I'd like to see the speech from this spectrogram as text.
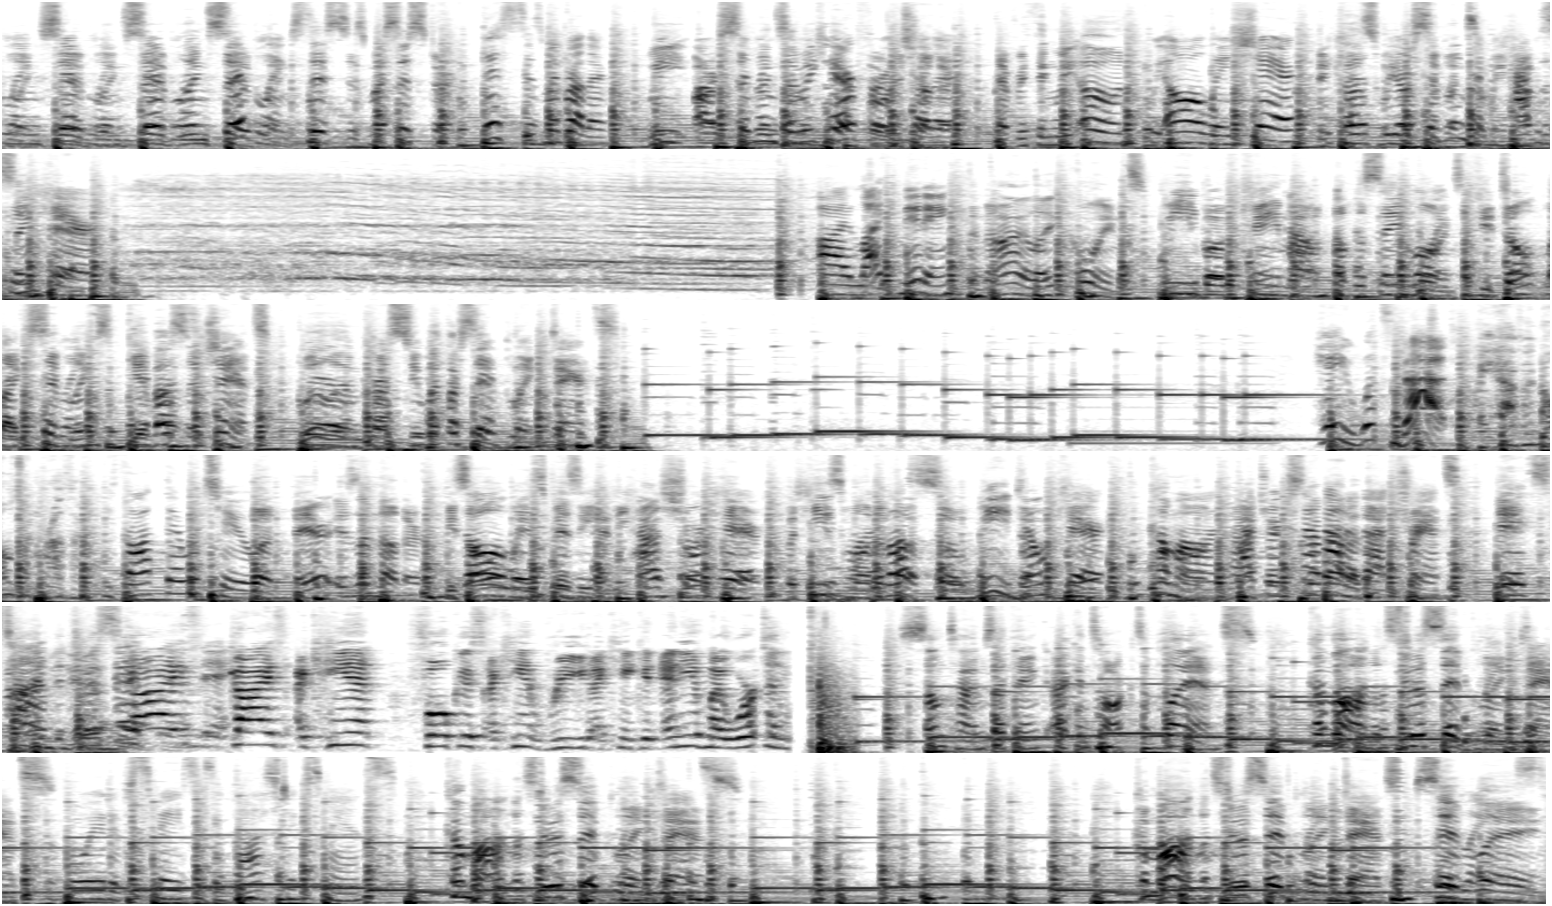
Siblings, siblings, siblings, siblings. This is my sister. This is my brother. We are siblings and we care for each other. Everything we own, We always share because we are siblings and we have the same hair. I like knitting. And I like coins. We both came out of the same loins. If you don't like siblings, give us a chance. We'll impress you with our sibling dance. Hey, what's that? We have an older brother. You thought there were two. But there is another. He's always busy and he has short hair. But he's one of us, so we don't care. Come on, Patrick, snap out of that trance. It's time to do a sibling Guys, guys, I can't focus, I can't read, I can't get any of my work done. Sometimes I think I can talk to plants. Come on, let's do a sibling dance. Void of space is a vast expanse. Come on, let's do a sibling dance. Let's do a sibling dance. Sibling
